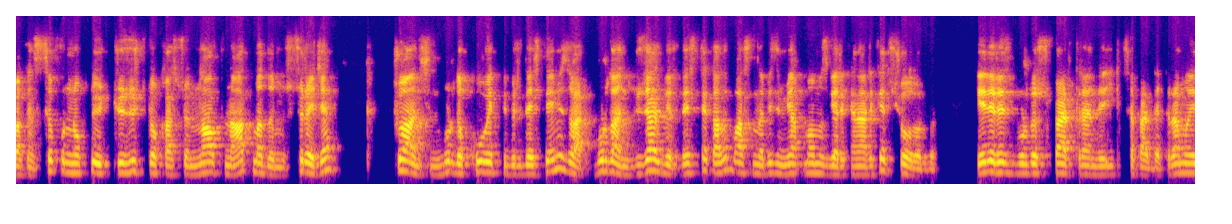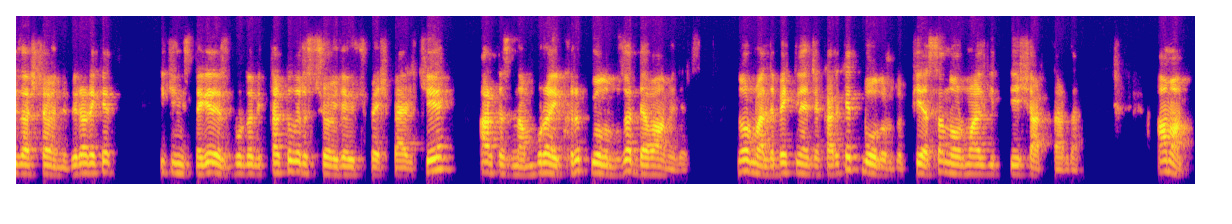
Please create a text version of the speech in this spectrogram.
Bakın 0.303 lokasyonun altına atmadığımız sürece şu an için burada kuvvetli bir desteğimiz var. Buradan güzel bir destek alıp aslında bizim yapmamız gereken hareket şu olurdu. Geliriz burada süper trende ilk seferde kıramayız aşağı yönlü bir hareket. İkincisinde geliriz burada bir takılırız şöyle 3-5 belki. Arkasından burayı kırıp yolumuza devam ederiz. Normalde beklenecek hareket bu olurdu. Piyasa normal gittiği şartlarda. Ama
